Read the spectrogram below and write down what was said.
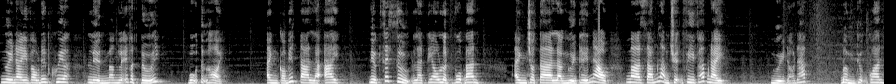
Người này vào đêm khuya liền mang lễ vật tới. Vũ Tự hỏi, anh có biết ta là ai? Việc xét xử là theo luật vua ban. Anh cho ta là người thế nào mà dám làm chuyện phi pháp này? Người đó đáp, bẩm thượng quan,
